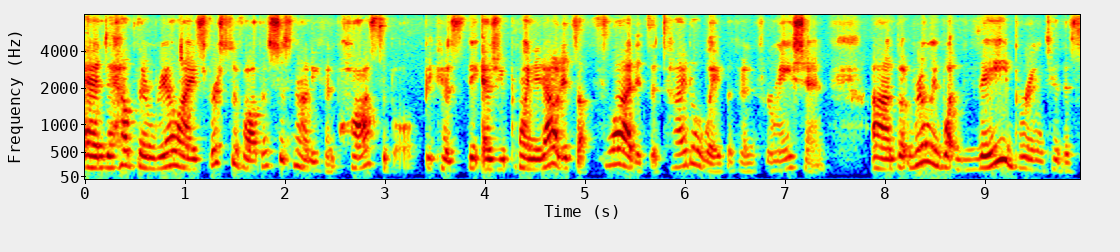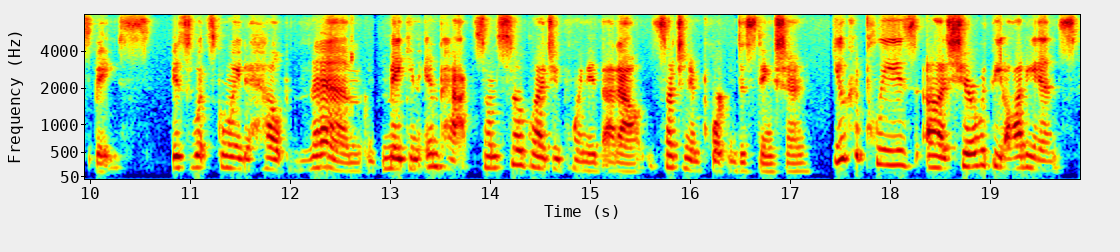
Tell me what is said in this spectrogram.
and to help them realize first of all that's just not even possible because the as you pointed out it's a flood it's a tidal wave of information um, but really what they bring to the space is what's going to help them make an impact. So I'm so glad you pointed that out. such an important distinction. You could please uh, share with the audience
